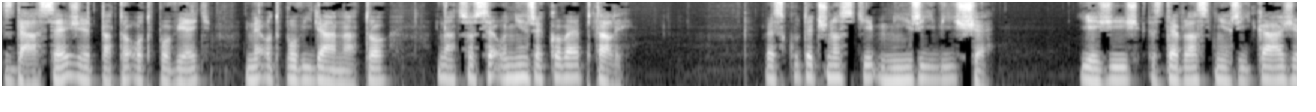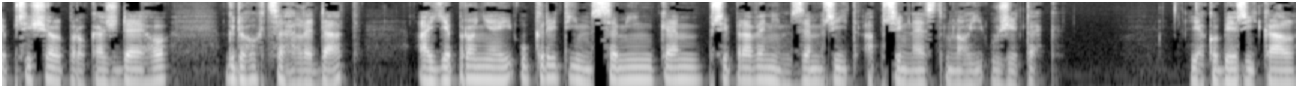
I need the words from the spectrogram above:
Zdá se, že tato odpověď neodpovídá na to, na co se oni řekové ptali. Ve skutečnosti míří výše. Ježíš zde vlastně říká, že přišel pro každého, kdo ho chce hledat a je pro něj ukrytým semínkem připraveným zemřít a přinést mnohý užitek. Jakoby říkal,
